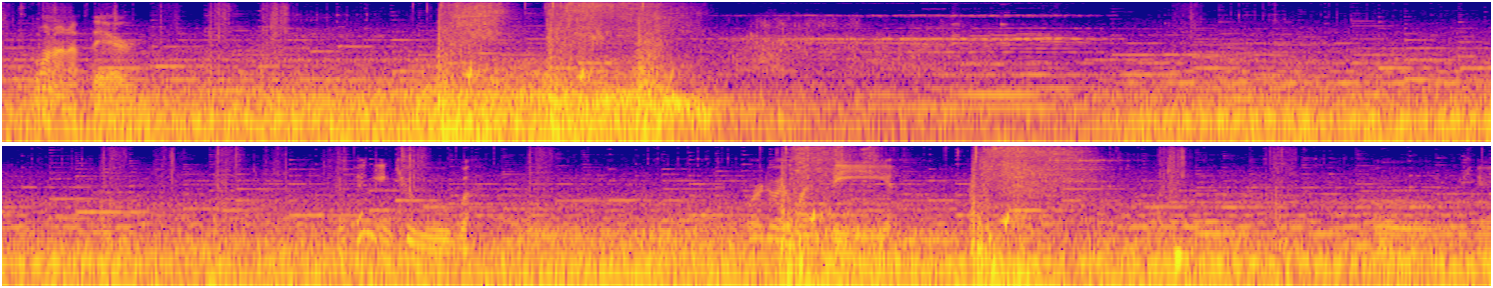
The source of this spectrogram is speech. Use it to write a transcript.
What's going on up there? Where do I want thee? Okay.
